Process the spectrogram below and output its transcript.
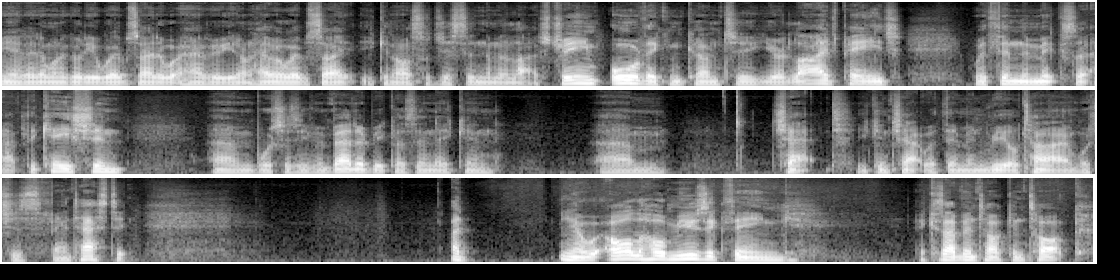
yeah, they don't want to go to your website or what have you, you don't have a website, you can also just send them a live stream, or they can come to your live page within the Mixlr application, um, which is even better because then they can um, chat. You can chat with them in real time, which is fantastic. I, you know, all the whole music thing, because I've been talking talk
